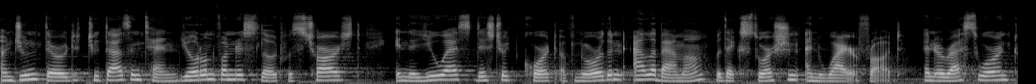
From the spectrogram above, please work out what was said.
On June 3, 2010, Joran van der Sloot was charged in the U.S. District Court of Northern Alabama with extortion and wire fraud. An arrest warrant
